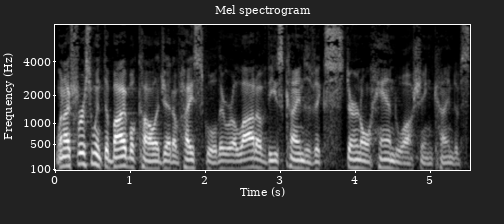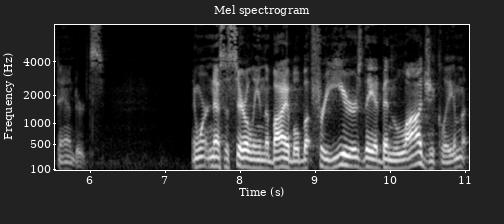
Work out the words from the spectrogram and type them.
When I first went to Bible college out of high school, there were a lot of these kinds of external hand washing kind of standards. They weren't necessarily in the Bible, but for years they had been logically, not,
